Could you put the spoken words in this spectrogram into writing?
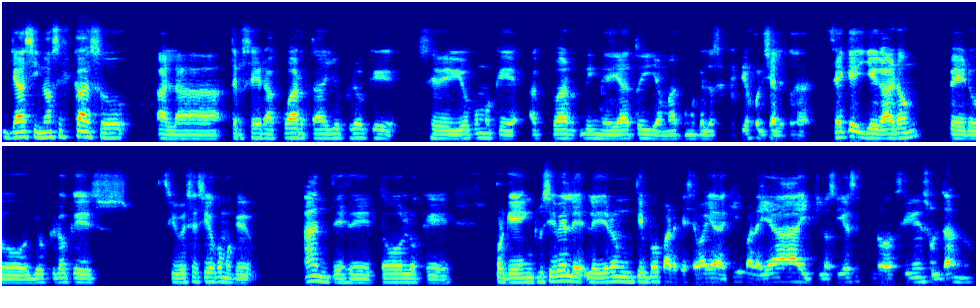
ya si no haces caso a la tercera, cuarta, yo creo que se debió como que actuar de inmediato y llamar como que los efectivos policiales. O sea, sé que llegaron, pero yo creo que si hubiese sido como que antes de todo lo que porque inclusive le, dieron un tiempo para que se vaya de aquí para allá y que lo sigue, lo sigue insultando.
